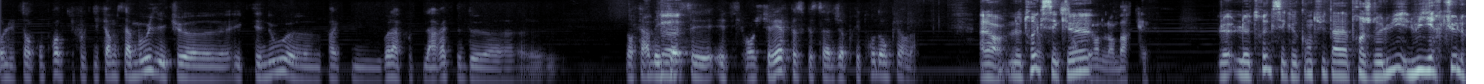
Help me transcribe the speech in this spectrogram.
en lui faisant comprendre qu'il faut qu'il ferme sa mouille et que, et que c'est nous, enfin, qu'il voilà, faut qu'il arrête de euh, d'en faire des Euh. caisses et, et de s'y renchérir parce que ça a déjà pris trop d'ampleur là. Alors, le truc, c'est que Semblant de l'embarquer. le, le truc, c'est que quand tu t'approches de lui, lui, il recule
